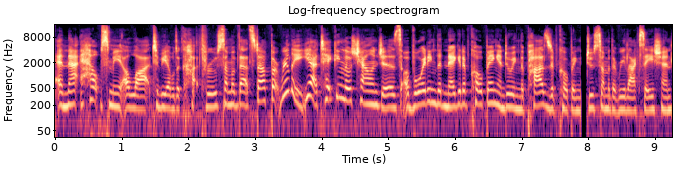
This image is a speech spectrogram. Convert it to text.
and that helps me a lot to be able to cut through some of that stuff. But really, yeah, taking those challenges, avoiding the negative coping and doing the positive coping, do some of the relaxation.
